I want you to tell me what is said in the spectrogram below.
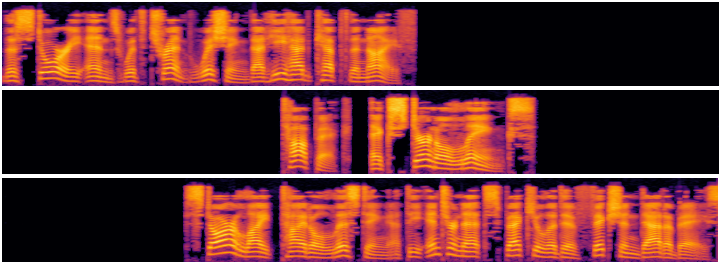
The story ends with Trent wishing that he had kept the knife. Topic: External links. Starlight title listing at the Internet Speculative Fiction Database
